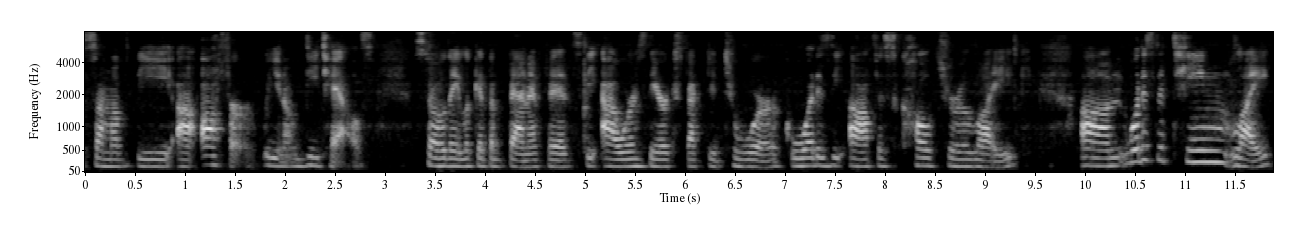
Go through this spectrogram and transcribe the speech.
some of the uh, offer, you know, details. So they look at the benefits, the hours they're expected to work, what is the office culture like, um, what is the team like?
